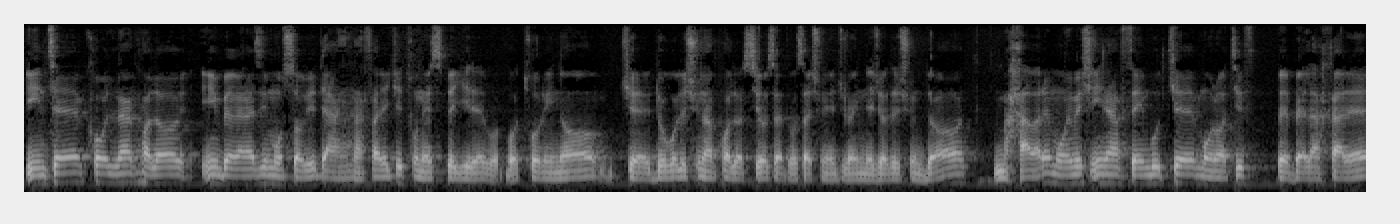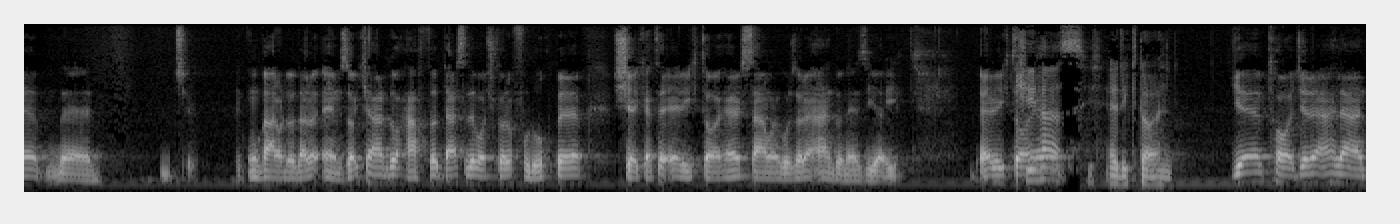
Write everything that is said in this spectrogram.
اینتر کلا حالا این به از این مساوی ده نفره که تونست بگیره با تورینا که دو گلشون هم پالاسیو زد واسهشون یه جورایی نجاتشون داد. خبر مهمش این هفته این بود که مراتیف به بالاخره اون قرارداد رو امضا کرد و 70 درصد باشگاه رو فروخت به شرکت اریک تاهر سرمایه‌گذار اندونزیایی. اریک کی هست؟ اریک تاهر یه تاجر اهل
